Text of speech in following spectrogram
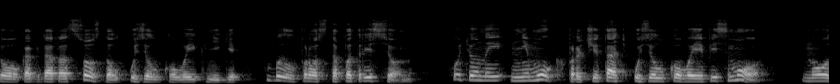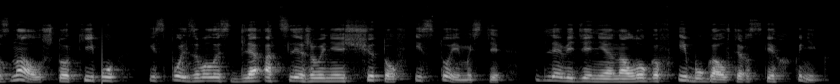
кто когда-то создал узелковые книги, был просто потрясен. Хоть он и не мог прочитать узелковое письмо, но знал, что кипу использовалось для отслеживания счетов и стоимости, для ведения налогов и бухгалтерских книг.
